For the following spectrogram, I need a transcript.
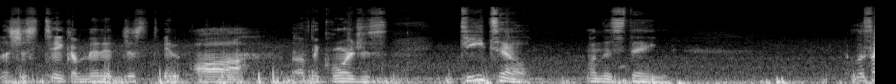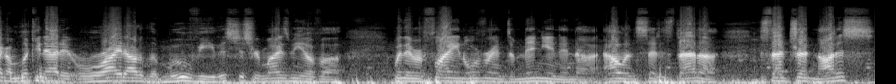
Let's just take a minute just in awe of the gorgeous detail on this thing. Looks like I'm looking at it right out of the movie. This just reminds me of uh, when they were flying over in Dominion and uh, Alan said, is that, a, is that Dreadnoughtus?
